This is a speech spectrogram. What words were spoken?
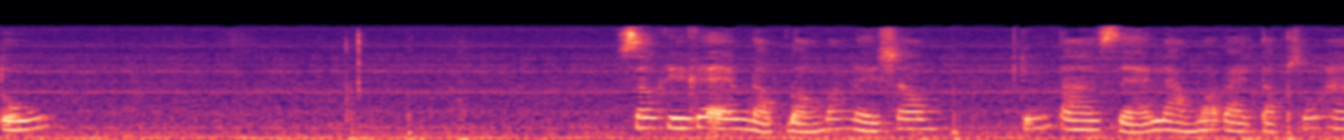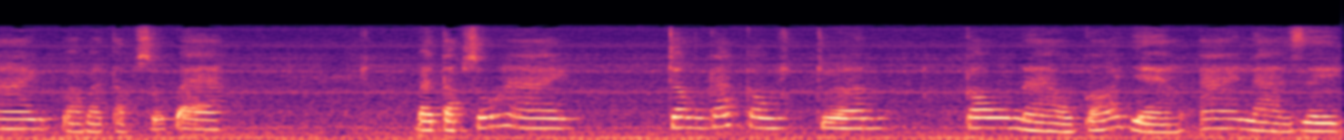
Tú. Sau khi các em đọc đoạn văn này xong chúng ta sẽ làm qua bài tập số 2 và bài tập số 3. Bài tập số 2 Trong các câu trên, câu nào có dạng ai là gì?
